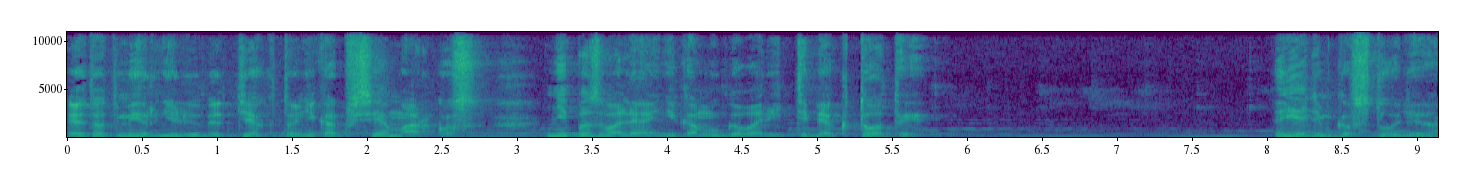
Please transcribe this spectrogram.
Этот мир не любит тех, кто не как все, Маркус. Не позволяй никому говорить тебе, кто ты. Едем-ка в студию.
